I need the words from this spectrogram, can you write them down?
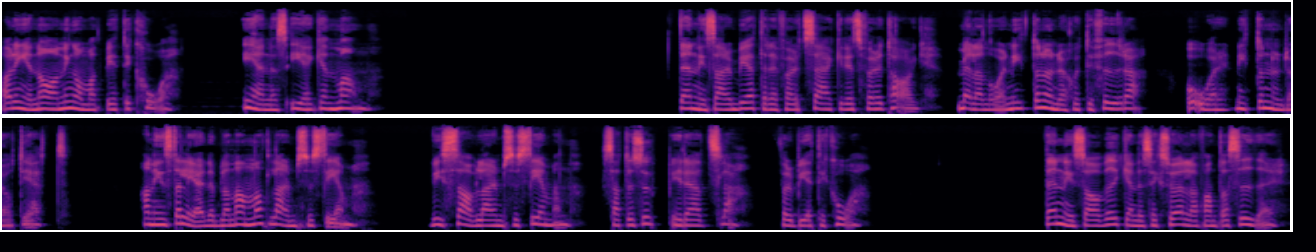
har ingen aning om att BTK är hennes egen man. Dennis arbetade för ett säkerhetsföretag mellan år 1974 och år 1981. Han installerade bland annat larmsystem. Vissa av larmsystemen sattes upp i rädsla för BTK. Dennis avvikande sexuella fantasier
